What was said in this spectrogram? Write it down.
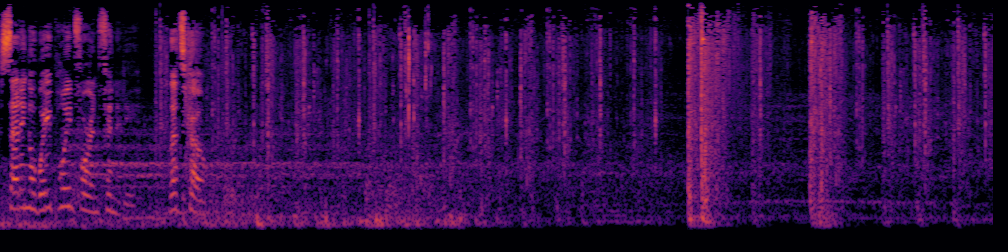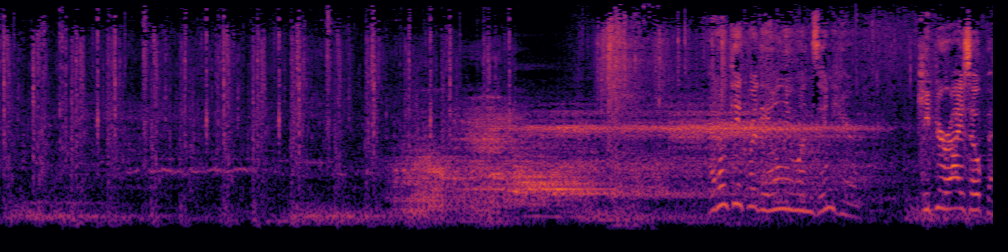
Setting a waypoint for Infinity. Let's go. Don't think we're the only ones in here. Keep your eyes open.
